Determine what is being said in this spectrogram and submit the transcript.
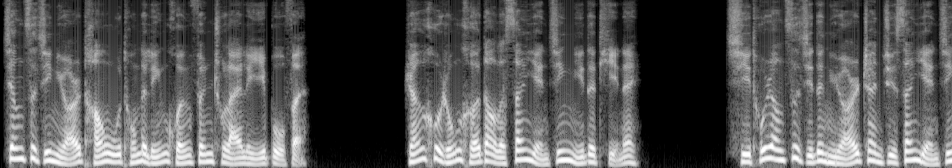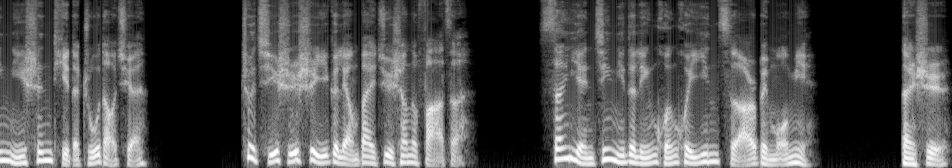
将自己女儿唐梧桐的灵魂分出来了一部分，然后融合到了三眼金尼的体内，企图让自己的女儿占据三眼金尼身体的主导权。这其实是一个两败俱伤的法子，三眼金尼的灵魂会因此而被磨灭，但是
